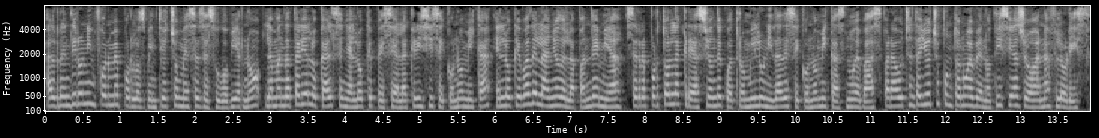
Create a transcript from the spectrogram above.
Al rendir un informe por los 28 meses de su gobierno, la mandataria local señaló que pese a la crisis económica, en lo que va del año de la pandemia, se reportó la creación de 4.000 unidades económicas nuevas. Para 88.9 Noticias, Joana Flores.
